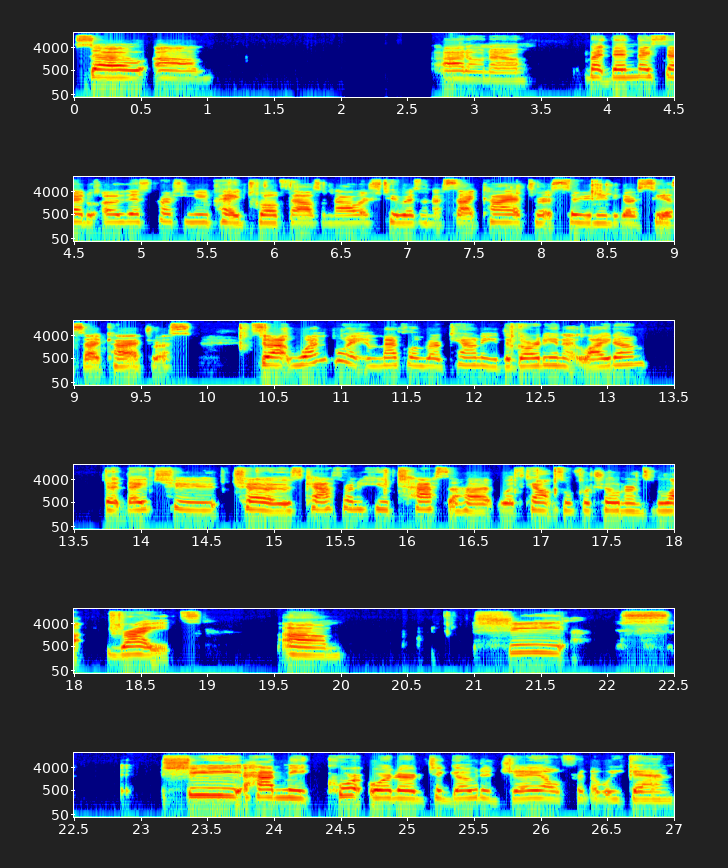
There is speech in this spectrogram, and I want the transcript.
So um I don't know. But then they said, oh, this person you paid $12,000 to isn't a psychiatrist, so you need to go see a psychiatrist. So at one point in Mecklenburg County, the guardian ad litem that they cho- chose, Catherine Hugh Tassahut with Council for Children's Rights, um, she she had me court ordered to go to jail for the weekend,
